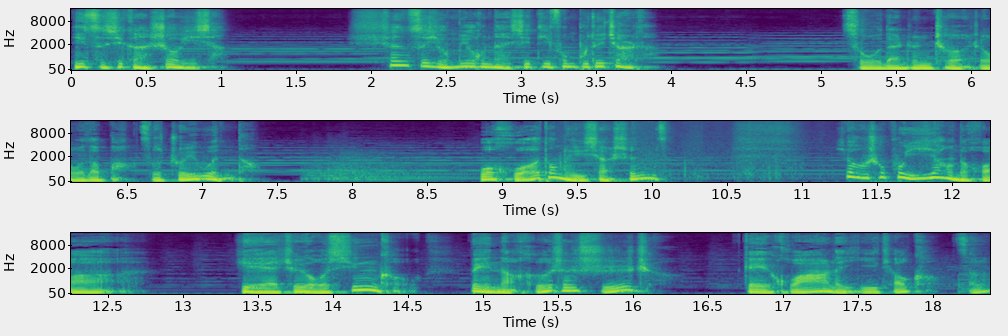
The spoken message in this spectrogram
你仔细感受一下，身子有没有哪些地方不对劲儿的？苏丹臣扯着我的膀子追问道。我活动了一下身子，要说不一样的话。也只有心口被那河神使者给划了一条口子了。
